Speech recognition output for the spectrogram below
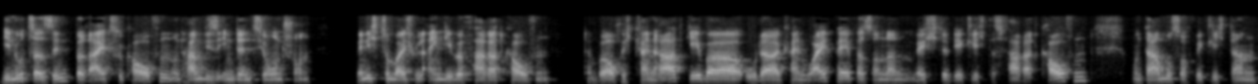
die Nutzer sind bereit zu kaufen und haben diese Intention schon. Wenn ich zum Beispiel eingebe Fahrrad kaufen, dann brauche ich keinen Ratgeber oder kein White Paper, sondern möchte wirklich das Fahrrad kaufen. Und da muss auch wirklich dann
